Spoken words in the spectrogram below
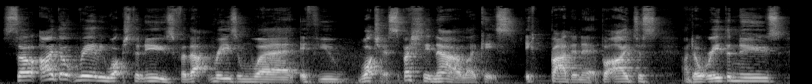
So I don't really watch the news for that reason. Where if you watch it, especially now, like it's it's bad in it. But I just I don't read the news.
